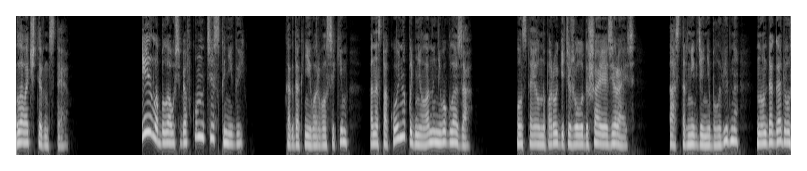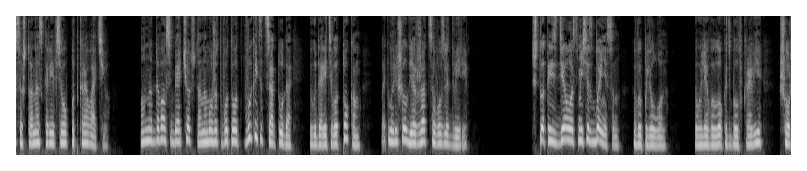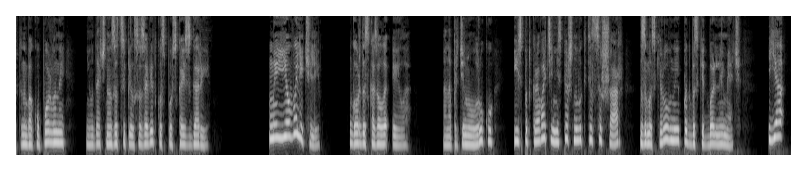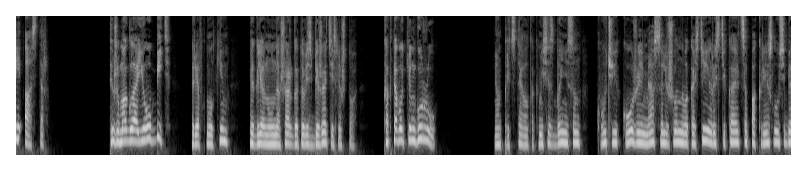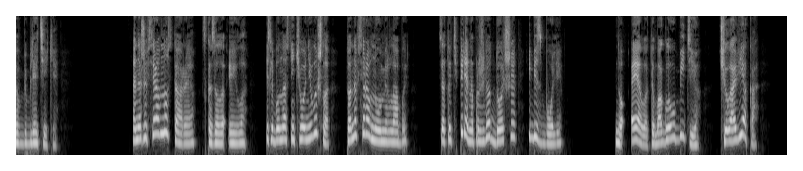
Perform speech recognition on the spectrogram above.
Глава 14. Эйла была у себя в комнате с книгой. Когда к ней ворвался Ким, она спокойно подняла на него глаза. Он стоял на пороге, тяжело дыша и озираясь. Астер нигде не было видно, но он догадывался, что она, скорее всего, под кроватью. Он отдавал себе отчет, что она может вот-вот выкатиться оттуда и ударить его током, поэтому решил держаться возле двери. «Что ты сделала с миссис Беннисон?» — выпалил он. Его левый локоть был в крови, шорты на боку порваны, неудачно зацепился за ветку, спускаясь с горы. «Мы ее вылечили», — гордо сказала Эйла. Она протянула руку, и из-под кровати неспешно выкатился шар, замаскированный под баскетбольный мяч. «Я и Астер». «Ты же могла ее убить!» — рявкнул Ким и глянул на шар, готовясь бежать, если что. «Как того кенгуру!» И он представил, как миссис Беннисон Кучей кожи и мяса, лишенного костей, растекается по креслу у себя в библиотеке. «Она же все равно старая», — сказала Эйла. «Если бы у нас ничего не вышло, то она все равно умерла бы. Зато теперь она проживет дольше и без боли». «Но, Эйла, ты могла убить ее. Человека.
